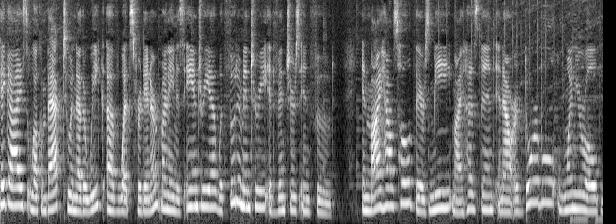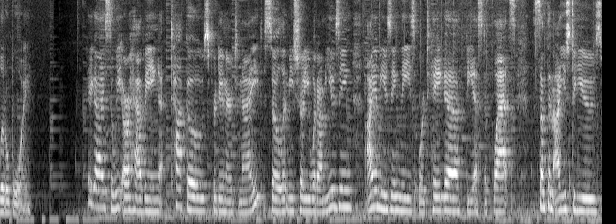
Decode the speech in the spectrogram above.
Hey guys, welcome back to another week of What's for Dinner. My name is Andrea with Foodamentary Adventures in Food. In my household, there's me, my husband, and our adorable one-year-old little boy. Hey guys, so we are having tacos for dinner tonight. So let me show you what I'm using. I am using these Ortega Fiesta Flats, something I used to use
